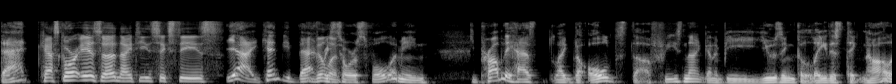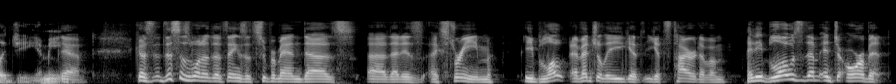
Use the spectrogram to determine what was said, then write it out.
that. Cascor is a 1960s. Yeah, he can't be that Villain. resourceful. I mean, he probably has like the old stuff. He's not going to be using the latest technology. I mean, Yeah, because this is one of the things that Superman does uh, that is extreme. He blow eventually he gets he gets tired of them and he blows them into orbit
